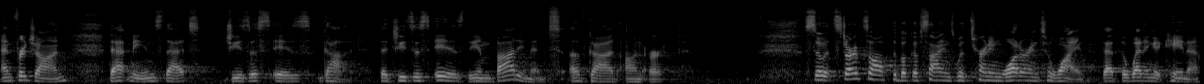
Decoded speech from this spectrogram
And for John, that means that Jesus is God, that Jesus is the embodiment of God on earth. So it starts off the book of signs with turning water into wine, that the wedding at Cana.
